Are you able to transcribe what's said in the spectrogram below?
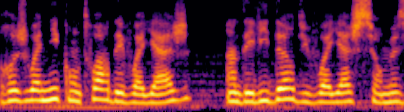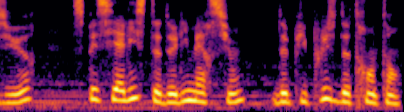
Rejoignez Comptoir des voyages, un des leaders du voyage sur mesure, spécialiste de l'immersion, depuis plus de 30 ans.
